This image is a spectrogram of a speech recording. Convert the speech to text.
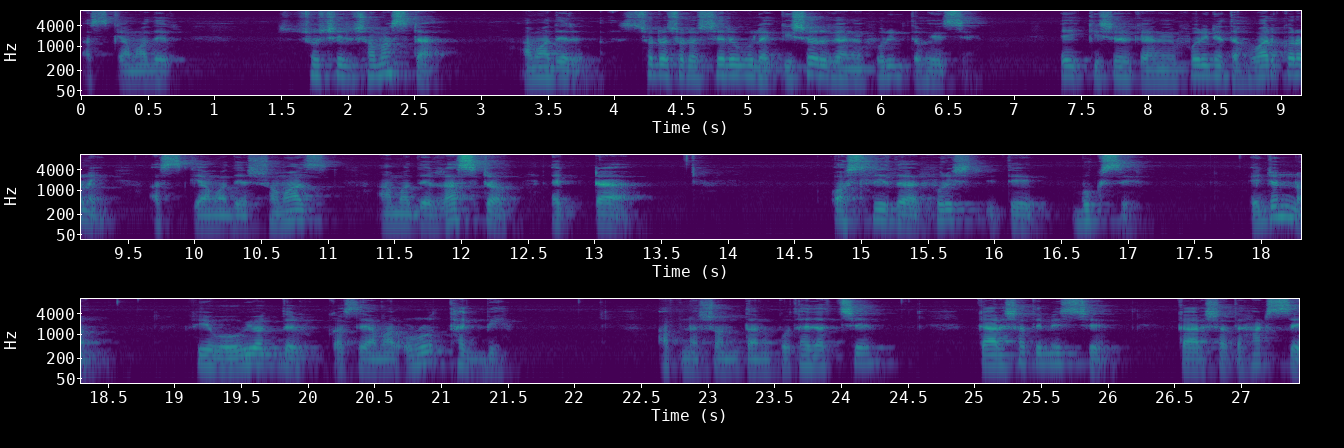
আজকে আমাদের সুশীল সমাজটা আমাদের ছোট ছোট ছেলেগুলা কিশোর গ্যাংয়ে পরিণত হয়েছে। এই কিশোর গ্যাংয়ে পরিণত হওয়ার কারণে আজকে আমাদের সমাজ, আমাদের রাষ্ট্র একটা অশ্লীলতার পরিস্থিতিতে ভুগছে। এই জন্য প্রিয় অভিভাবকদের কাছে আমার অনুরোধ থাকবে, আপনার সন্তান কোথায় যাচ্ছে, কার সাথে মিশছে, কার সাথে হাঁটছে,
